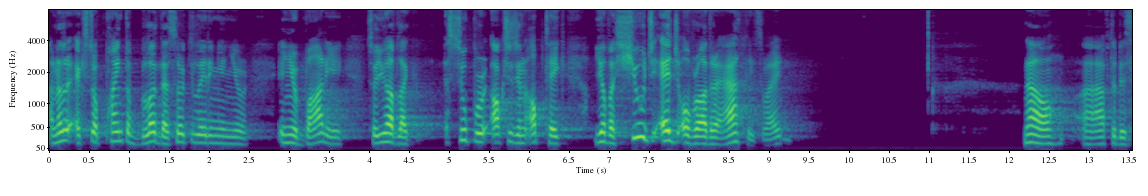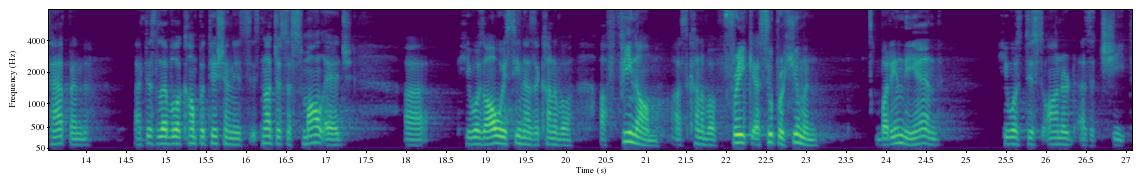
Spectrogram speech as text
another extra pint of blood that's circulating in your in your body. So you have like super oxygen uptake. You have a huge edge over other athletes, right? Now, uh, after this happened, at this level of competition, it's, it's not just a small edge. Uh, he was always seen as a kind of a, a phenom, as kind of a freak, a superhuman. But in the end, he was dishonored as a cheat.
